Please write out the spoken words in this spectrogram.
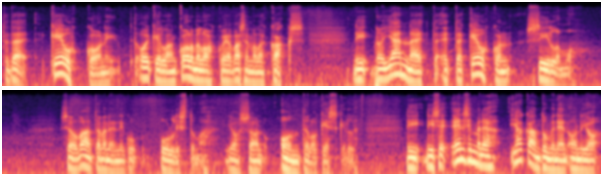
tätä keuhkoa, niin oikealla on kolme lohkoa ja vasemmalla kaksi. Niin no on jännä, että, että keuhkon silmu, se on vaan tämmöinen niin pullistuma, jossa on ontelo keskellä. Niin, niin se ensimmäinen jakantuminen on jo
